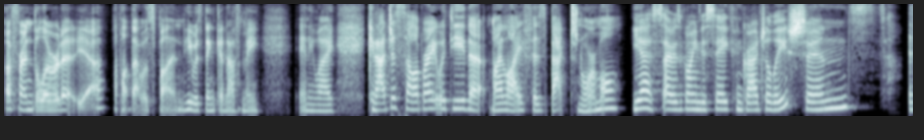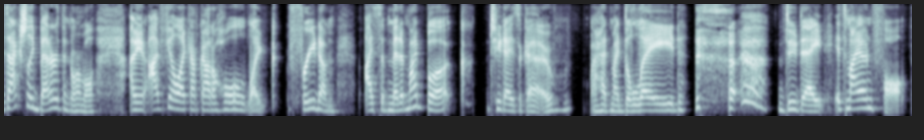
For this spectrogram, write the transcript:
A friend delivered it. Yeah, I thought that was fun. He was thinking of me. Anyway, can I just celebrate with you that my life is back to normal? Yes, I was going to say congratulations. It's actually better than normal. I mean, I feel like I've got a whole like freedom. I submitted my book two days ago. I had my delayed due date. It's my own fault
